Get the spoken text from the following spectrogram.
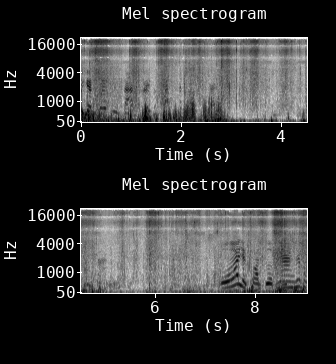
ยอยากได้ปลูกตาลขายทุกวันโอ้ยอยากถอนเกือบยางได้ป่ะ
